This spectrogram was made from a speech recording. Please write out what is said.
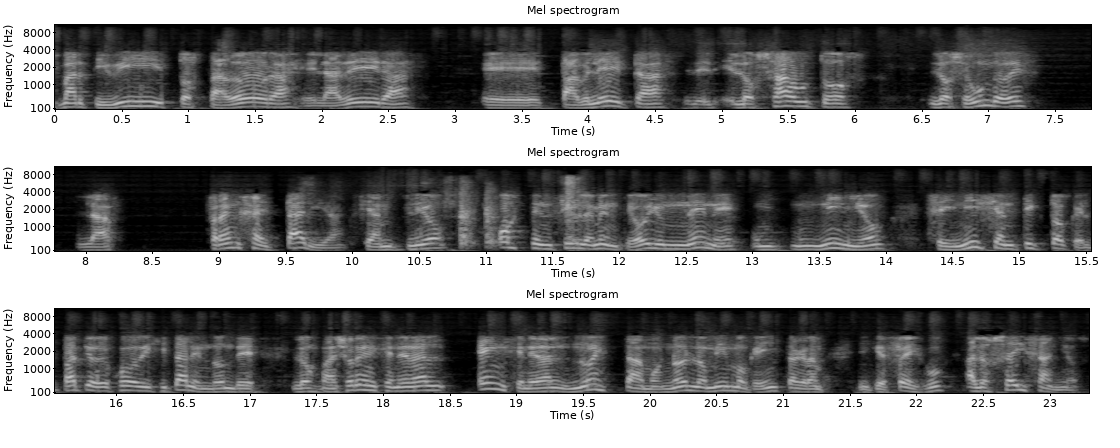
Smart TV, tostadoras, heladeras, eh, tabletas, los autos. Lo segundo es la franja etaria se amplió ostensiblemente. Hoy un nene, un, niño, se inicia en TikTok, el patio de juego digital, en donde los mayores en general, en general, no estamos, no es lo mismo que Instagram y que Facebook, a los seis años.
